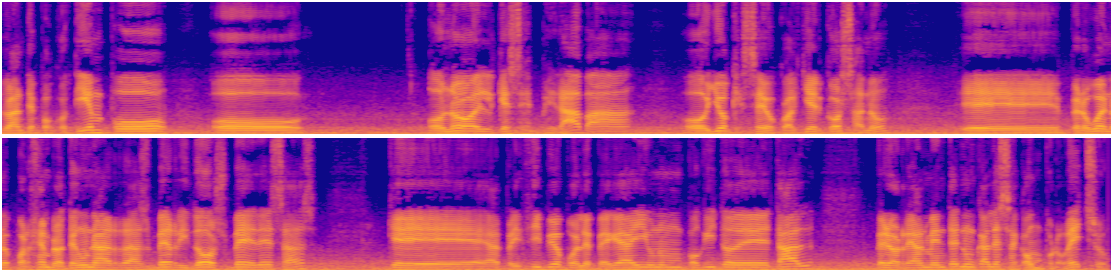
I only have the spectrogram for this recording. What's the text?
durante poco tiempo o, o no el que se esperaba o yo que sé, o cualquier cosa, ¿no? Eh, pero bueno, por ejemplo, tengo una Raspberry 2B de esas que al principio pues le pegué ahí un poquito de tal pero realmente nunca le saca un provecho.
